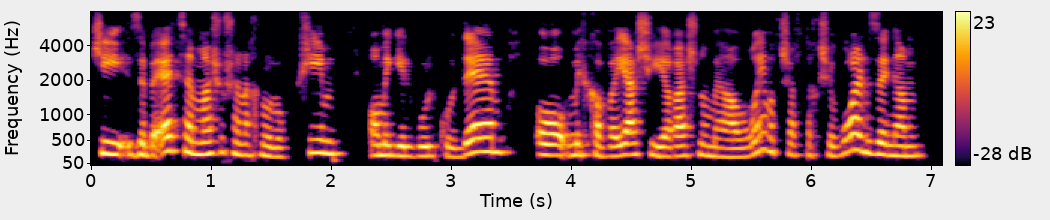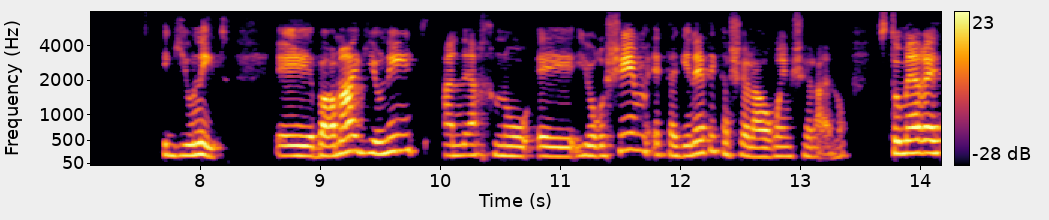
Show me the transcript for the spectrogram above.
כי זה בעצם משהו שאנחנו לוקחים או מגלגול קודם או מחוויה שירשנו מההורים, עכשיו תחשבו על זה גם הגיונית. Uh, ברמה ההגיונית אנחנו uh, יורשים את הגנטיקה של ההורים שלנו. זאת אומרת,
